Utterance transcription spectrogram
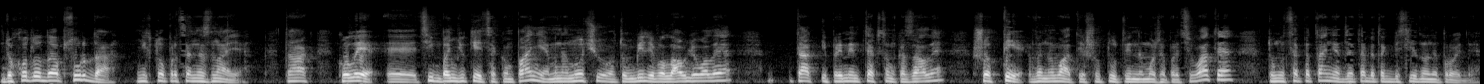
Доходило до абсурда, ніхто про це не знає. Так, коли е, ці бандюки, ця компанія, мене ночі в автомобілі вилавлювали, так і прямим текстом казали, що ти винуватий, що тут він не може працювати, тому це питання для тебе так безслідно не пройде.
